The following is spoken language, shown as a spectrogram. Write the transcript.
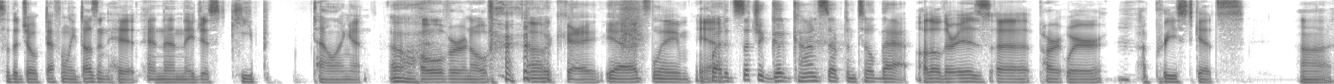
So the joke definitely doesn't hit, and then they just keep telling it over and over. okay. Yeah, that's lame. Yeah. But it's such a good concept until that. Although there is a part where a priest gets uh,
